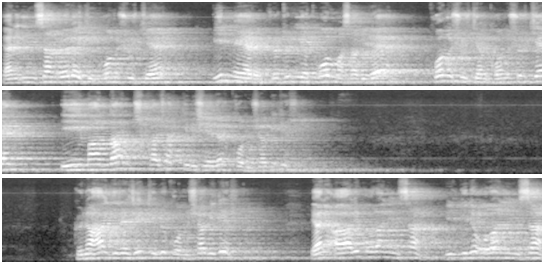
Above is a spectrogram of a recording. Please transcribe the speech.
Yani insan öyle ki konuşurken bilmeyerek kötü niyet olmasa bile konuşurken konuşurken imandan çıkacak gibi şeyler konuşabilir. Günaha girecek gibi konuşabilir. Yani alim olan insan, bilgili olan insan,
